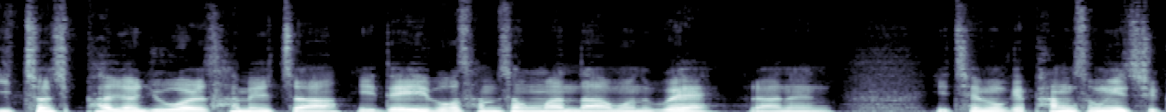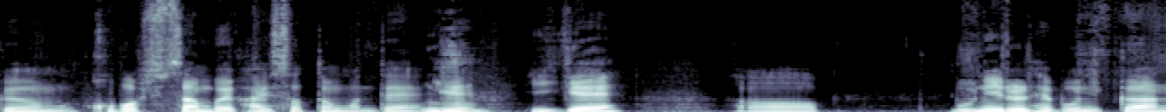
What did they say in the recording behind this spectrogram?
2018년 6월 3일자 이 네이버 삼성만 나오면 왜라는 이 제목의 방송이 지금 고법 13부에 가 있었던 건데 예, 이게 어 문의를 해 보니까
